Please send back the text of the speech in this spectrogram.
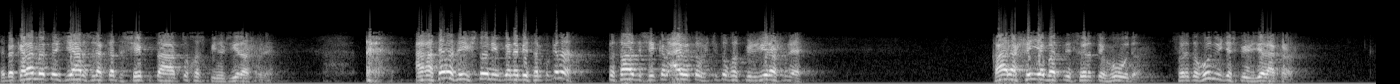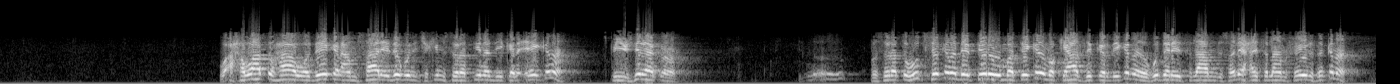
به کلام ته چې یار سره کته شپ ته تو خس پینځی را شوله هغه سره ته شتونی کنه به سم کنه په ساده شکل آیو ته چې تو خس پینځی را شوله قال شیبت من سورته هود سورته هود چې پینځی را کړ واحواتها وذكر امثال دغه چې کوم سورتینه دي کنه اې کنه پینځی را کړ په سورته هود څخه کنه د تیر امت کنه واقعات ذکر دي کنه هود علی السلام د صالح السلام شعر څخه کنه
